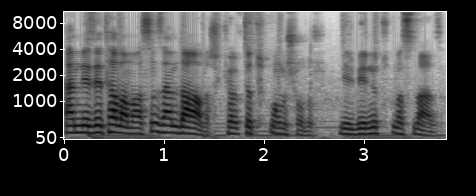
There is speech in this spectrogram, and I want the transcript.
Hem lezzeti alamazsınız hem dağılır. Köfte tutmamış olur. Birbirini tutması lazım.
